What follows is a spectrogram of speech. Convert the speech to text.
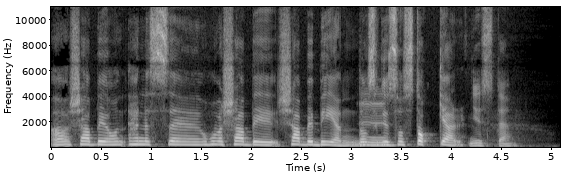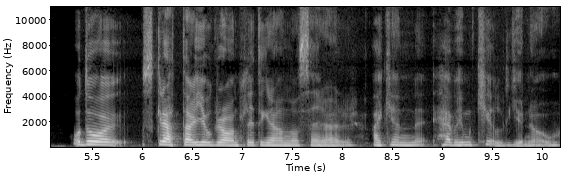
Ja, chubby, hon, hennes, eh, hon var chubby, chubby ben. De såg ut som stockar. Just det. Och då skrattar Hugh Grant lite grann och säger I can have him killed, you know.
